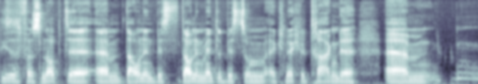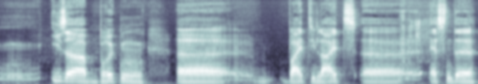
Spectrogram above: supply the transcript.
dieses versnobte ähm, Daunen bis Daunenmäntel bis zum äh, Knöchel tragende ähm, Isarbrücken äh, Bite Delight äh, essende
